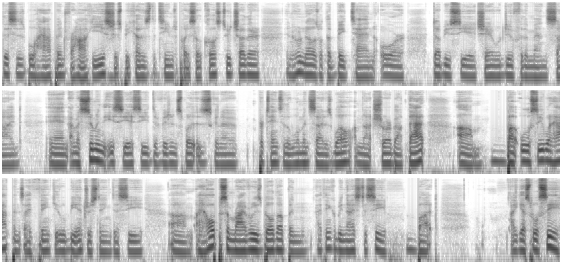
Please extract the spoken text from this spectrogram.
this is will happen for Hockey East just because the teams play so close to each other, and who knows what the Big Ten or WCHA will do for the men's side and I'm assuming the ECAC division split is going to pertain to the women's side as well. I'm not sure about that, um, but we'll see what happens. I think it will be interesting to see. Um, I hope some rivalries build up, and I think it'll be nice to see. But I guess we'll see.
